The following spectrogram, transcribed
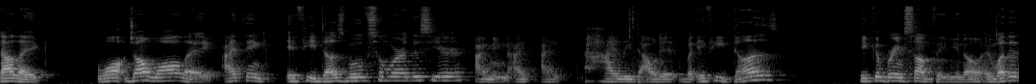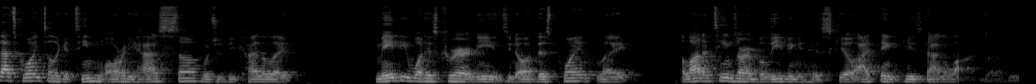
Now, like Wall, John Wall, like I think if he does move somewhere this year, I mean, I, I highly doubt it. But if he does, he could bring something, you know. And whether that's going to like a team who already has stuff, which would be kind of like maybe what his career needs, you know. At this point, like a lot of teams aren't believing in his skill. I think he's got a lot, bro. I think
